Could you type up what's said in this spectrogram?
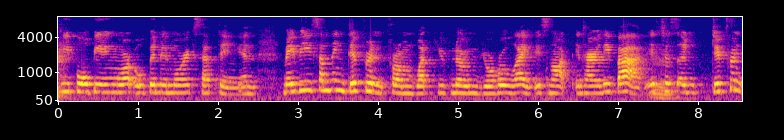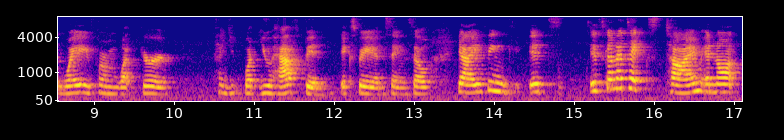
people being more open and more accepting and maybe something different from what you've known your whole life is not entirely bad. It's Mm. just a different way from what you're what you have been experiencing. So yeah, I think it's it's gonna take time and not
